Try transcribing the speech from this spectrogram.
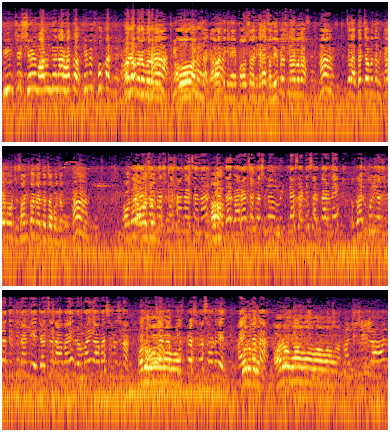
तीनशे शेड मारून देणार होतं ते बी फुकट. बरोबर बरोबर. हा, आमच्या. गावात की नाही पावसाळ्यात घराचा लई प्रश्न आहे बघा. हा. जरा त्याच्याबद्दल काय मावशी सांगता काय त्याच्याबद्दल? हा. अहो, ते आवाज घराचा प्रश्न सांगायचा हा. ना तर घराचा प्रश्न मिटण्यासाठी सरकारने घरकुल योजना देखील आणली आहे ज्याचं नाव आहे रमाई आवास योजना. अरे वा, वा, वा. प्रश्न सोडवेल. बरोबर अरे वा वा वा वा वा. आणि जे लहान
